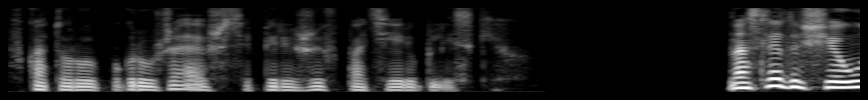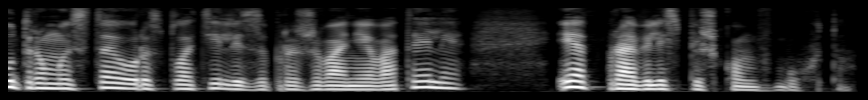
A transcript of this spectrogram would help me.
в которую погружаешься, пережив потерю близких. На следующее утро мы с Тео расплатились за проживание в отеле и отправились пешком в бухту.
